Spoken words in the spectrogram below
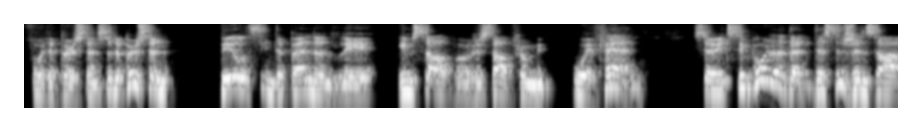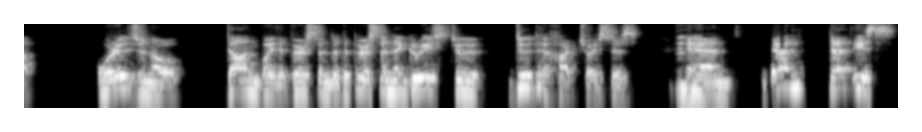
for the person. So the person builds independently himself or herself from within. So it's important that decisions are original, done by the person, that the person agrees to do the hard choices Mm-hmm. And then that is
